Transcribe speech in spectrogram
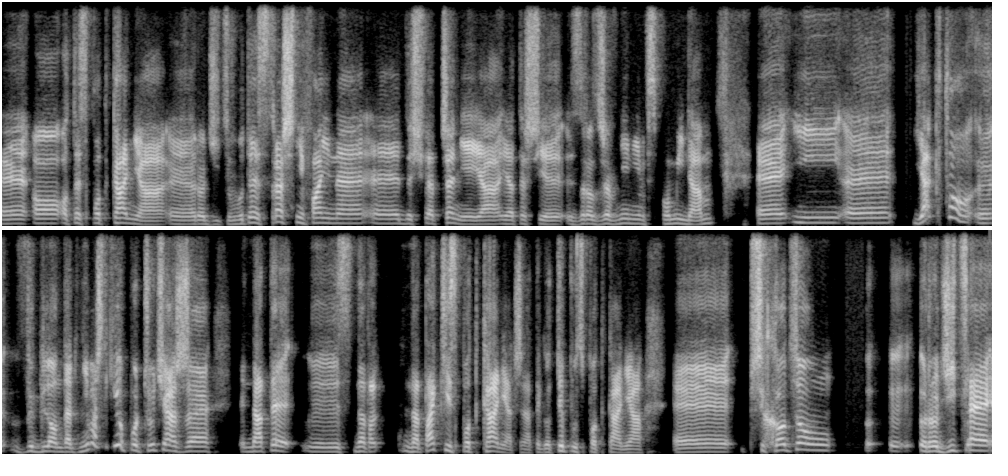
e, o, o te spotkania e, rodziców, bo to jest strasznie fajne e, doświadczenie. Ja, ja też je z rozrzewnieniem wspominam. I jak to y, wygląda? Nie masz takiego poczucia, że na, te, y, na, na takie spotkania, czy na tego typu spotkania e, przychodzą y, rodzice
